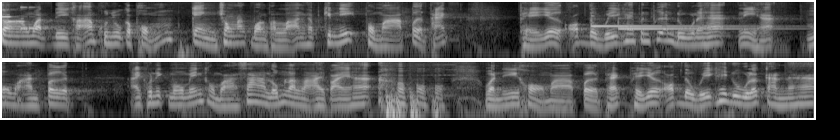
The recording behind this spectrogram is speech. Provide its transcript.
สวัสดีครับ คุณอยู่กับผมเก่งช่องนักบอลพันล้านครับ คลิปนี้ผมมาเปิดแพ็ค Player of the Week ให้เพื่อนๆดูนะฮะ นี่ฮะ เมื่อวานเปิดไอคอนิกโมเมนต์ของบาซ่าล้มละลายไปฮะ วันนี้ขอมาเปิดแพ็ค Player of the Week ให้ดูแล้วกันนะฮะ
